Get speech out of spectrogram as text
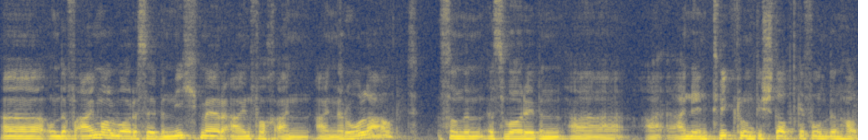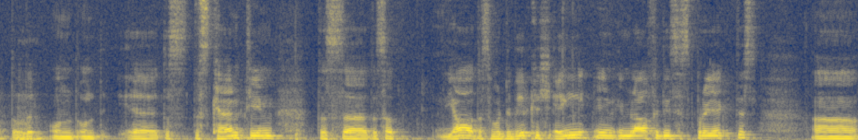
äh, und auf einmal war es eben nicht mehr einfach ein, ein Rollout, sondern es war eben äh, eine Entwicklung, die stattgefunden hat, oder? Mhm. Und, und äh, das, das Kernteam, das, äh, das hat ja, das wurde wirklich eng in, im Laufe dieses Projektes. Äh,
